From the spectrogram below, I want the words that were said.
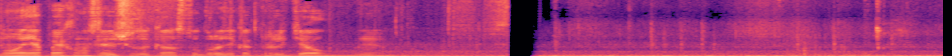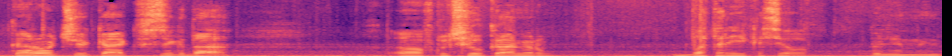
Ну, а я поехал на следующий заказ. Тут вроде как прилетел. Нет. Короче, как всегда, э, включил камеру, батарейка села. Блин,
